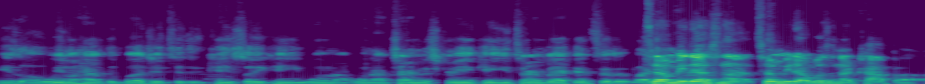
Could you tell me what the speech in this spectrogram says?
He's like, oh, we don't have the budget to. Can so you can you when I when I turn the screen, can you turn back into the? Like, tell me that's not tell me that wasn't a cop out.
